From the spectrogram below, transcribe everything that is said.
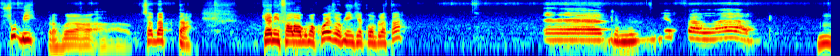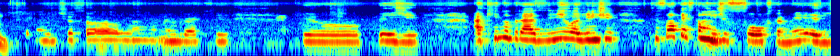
subir, para se adaptar. Querem falar alguma coisa? Alguém quer completar? É, eu ia falar Hum. Deixa eu só lembrar aqui que eu perdi. Aqui no Brasil, a gente, se for questão de força mesmo,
